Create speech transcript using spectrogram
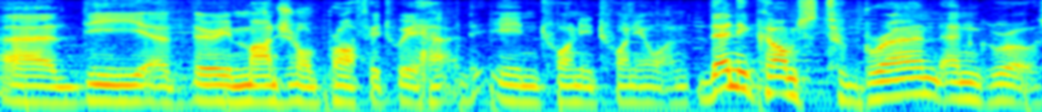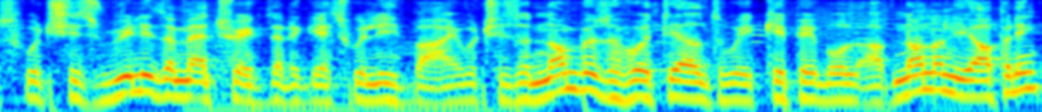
the uh, very marginal profit we had in 2021. Then it comes to brand and growth, which is really the metric that I guess we live by, which is the numbers of hotels we're capable of not only opening,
